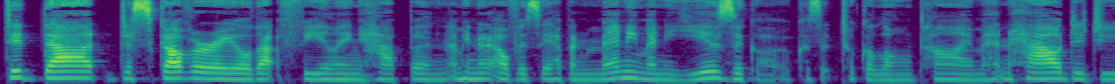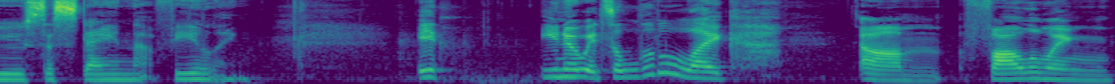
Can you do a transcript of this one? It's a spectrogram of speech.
did that discovery or that feeling happen? I mean it obviously happened many many years ago because it took a long time. And how did you sustain that feeling? It you know, it's a little like um, following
